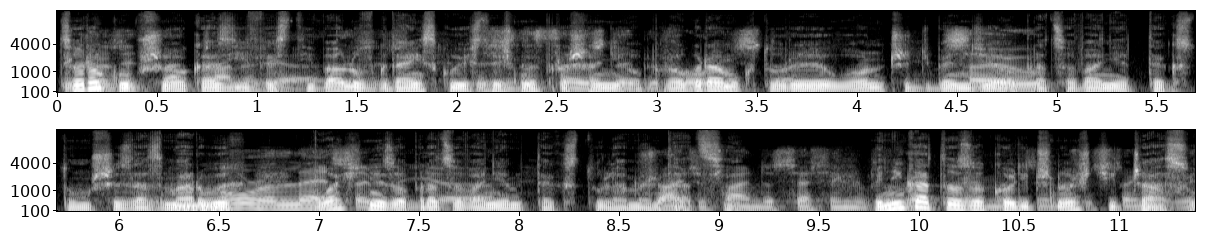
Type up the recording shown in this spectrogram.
Co roku przy okazji festiwalu w Gdańsku jesteśmy proszeni o program, który łączyć będzie opracowanie tekstu mszy za zmarłych właśnie z opracowaniem tekstu lamentacji. Wynika to z okoliczności czasu,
